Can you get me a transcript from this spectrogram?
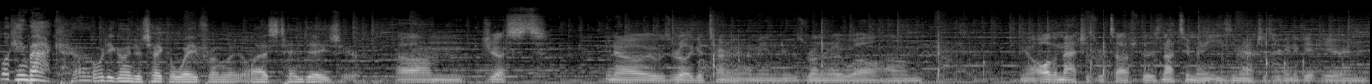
Looking back, uh, what are you going to take away from the last 10 days here? Um, just, you know, it was a really good tournament. I mean, it was run really well. Um, you know, all the matches were tough. There's not too many easy matches you're going to get here, and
